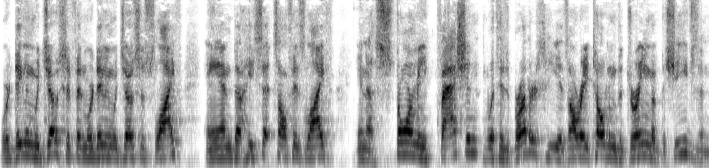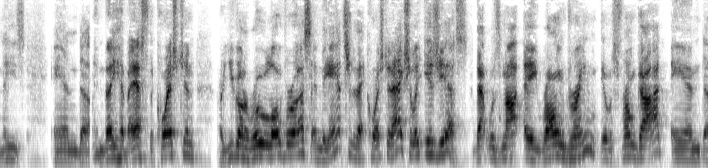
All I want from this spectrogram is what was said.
We're dealing with Joseph and we're dealing with Joseph's life, and uh, he sets off his life in a stormy fashion with his brothers. He has already told them the dream of the sheaves, and he's and uh, and they have asked the question, "Are you going to rule over us?" And the answer to that question actually is yes. That was not a wrong dream; it was from God, and uh,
